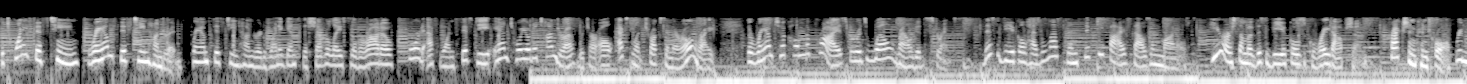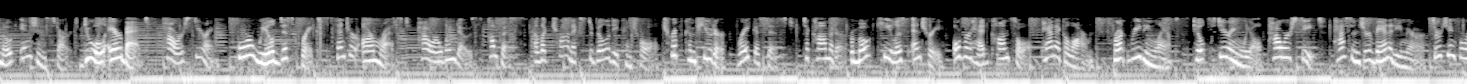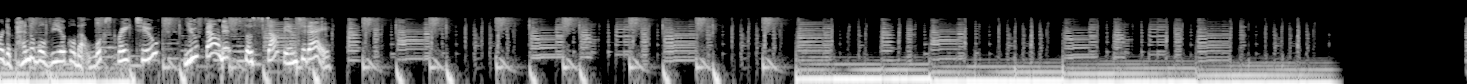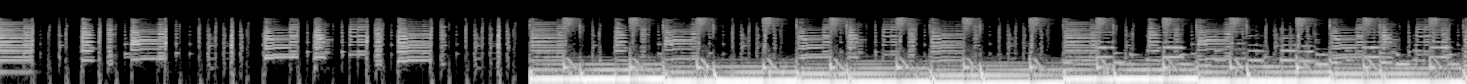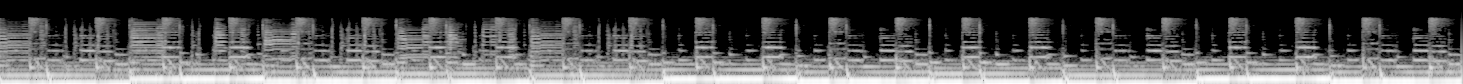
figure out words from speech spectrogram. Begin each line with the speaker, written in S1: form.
S1: The 2015 Ram 1500. Ram 1500 went against the Chevrolet Silverado, Ford F-150, and Toyota Tundra, which are all excellent trucks in their own right. The Ram took home the prize for its well-rounded strengths. This vehicle has less than 55,000 miles. Here are some of this vehicle's great options. Traction control, remote engine start, dual airbags, power steering, four-wheel disc brakes, center armrest, power windows, compass, electronic stability control, trip computer, brake assist, tachometer, remote keyless entry, overhead console, panic alarm, front reading lamps, tilt steering wheel, power seat, passenger vanity mirror. Searching for a dependable vehicle that looks great too? You found it, so stop in today.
